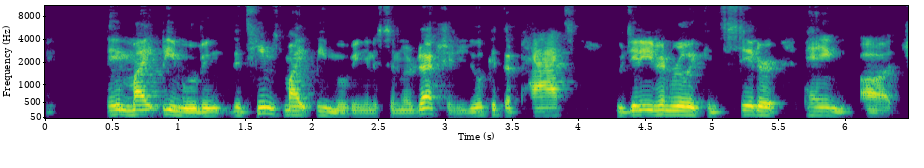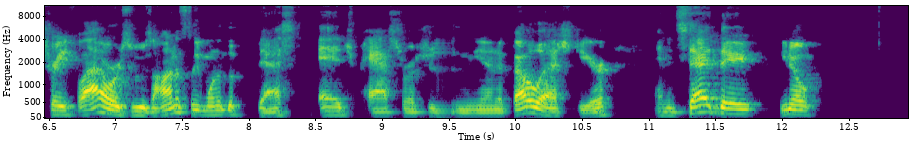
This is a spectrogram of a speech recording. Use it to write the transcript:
they might be moving, the teams might be moving in a similar direction. You look at the Pats, who didn't even really consider paying uh, Trey Flowers, who was honestly one of the best edge pass rushers in the NFL last year. And instead, they, you know,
